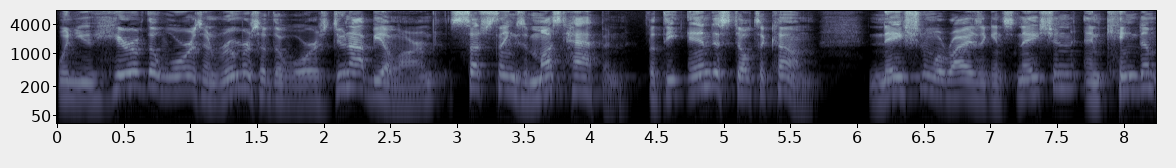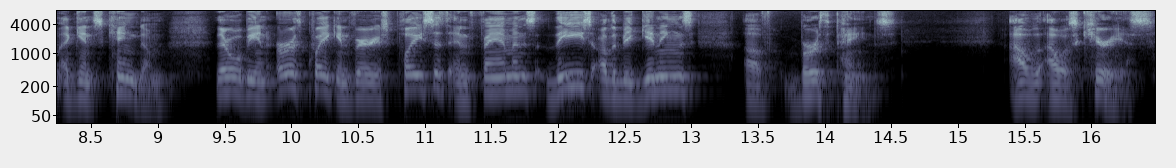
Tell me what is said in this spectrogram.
When you hear of the wars and rumors of the wars, do not be alarmed. Such things must happen, but the end is still to come. Nation will rise against nation, and kingdom against kingdom. There will be an earthquake in various places and famines. These are the beginnings of birth pains. I, was curious.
